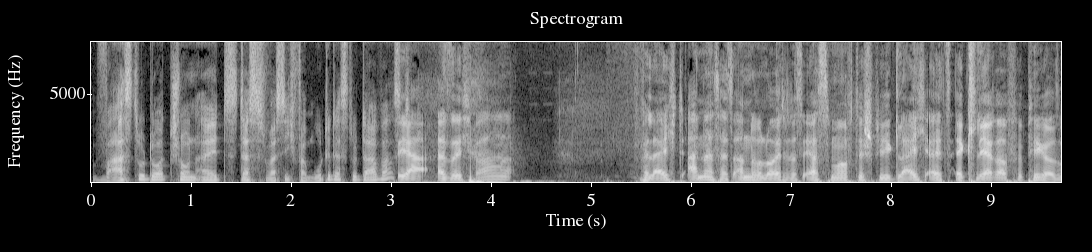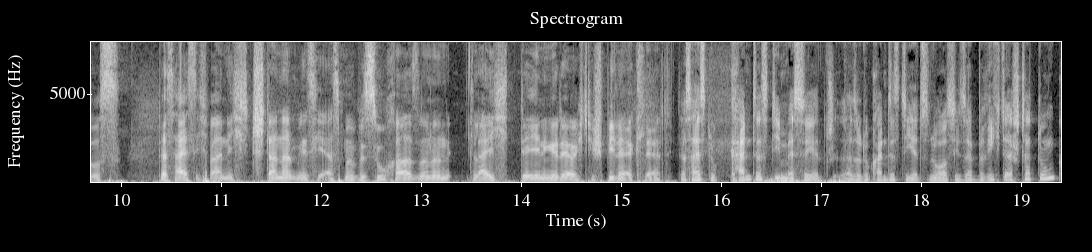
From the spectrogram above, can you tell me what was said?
warst du dort schon als das, was ich vermute, dass du da warst? Ja, also ich war vielleicht anders als andere Leute das erste Mal auf das Spiel gleich als Erklärer für Pegasus. Das heißt, ich war nicht standardmäßig erstmal Besucher, sondern gleich derjenige, der euch die Spiele erklärt. Das heißt, du kanntest die Messe jetzt, also du kanntest die jetzt nur aus dieser Berichterstattung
